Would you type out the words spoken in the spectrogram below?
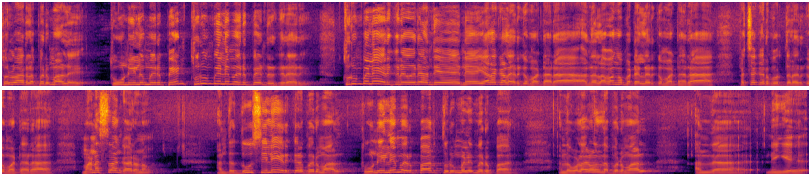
சொல்வார்ல பெருமாள் தூணிலும் இருப்பேன் துரும்பிலும் இருப்பேன் இருக்கிறாரு. துரும்பிலே இருக்கிறவர் அந்த நெ- ஏலக்கால இருக்க மாட்டாரா? அந்த லவங்கப்பட்டையில் இருக்க மாட்டாரா? பச்சைக்கருப்பூரத்தில் இருக்க மாட்டாரா? மனசு தான் காரணம். அந்த தூசிலே இருக்கிற பெருமாள் தூணிலும் இருப்பார் துரும்பிலும் இருப்பார். அந்த உலகளந்த பெருமாள் அந்த நீங்கள்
